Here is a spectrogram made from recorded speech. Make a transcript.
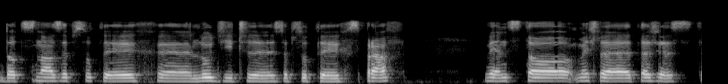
do cna zepsutych e, ludzi czy zepsutych spraw. Więc to myślę też jest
